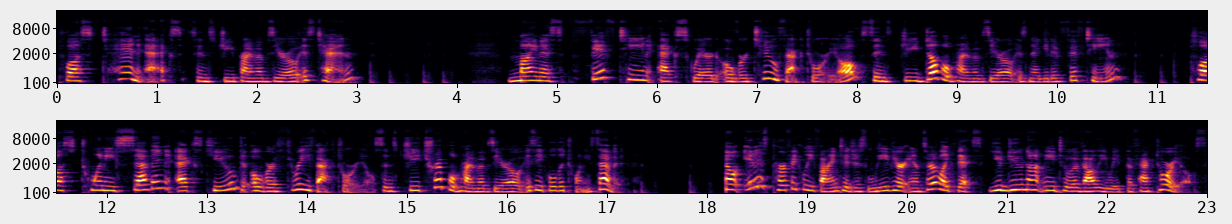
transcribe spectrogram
plus 10x, since g prime of 0 is 10, minus 15x squared over 2 factorial, since g double prime of 0 is negative 15, plus 27x cubed over 3 factorial, since g triple prime of 0 is equal to 27. Now, it is perfectly fine to just leave your answer like this. You do not need to evaluate the factorials.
